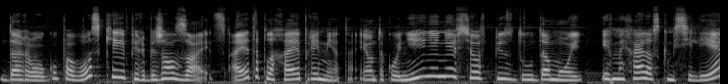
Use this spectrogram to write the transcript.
дорогу повозки перебежал заяц, а это плохая примета. И он такой, не-не-не, все в пизду, домой. И в Михайловском селе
